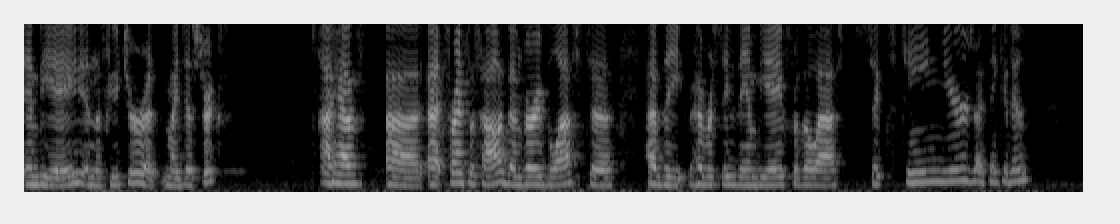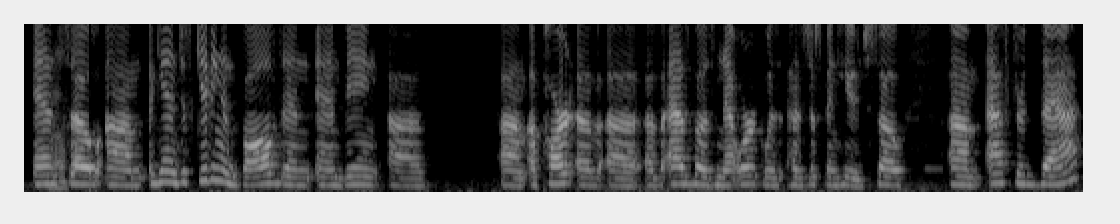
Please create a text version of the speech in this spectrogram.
MBA in the future at my districts. I have uh, at Francis Howell, I've been very blessed to have the have received the MBA for the last 16 years, I think it is. And wow. so um, again, just getting involved and and being uh, um, a part of uh, of ASBO's network was has just been huge. So um, after that,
